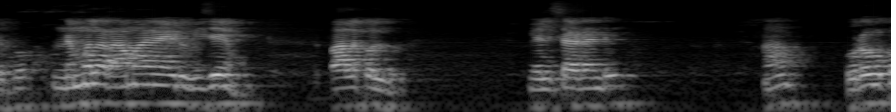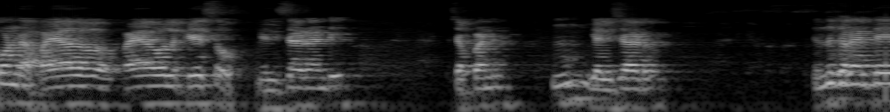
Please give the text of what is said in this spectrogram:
చెప్పు. నిమ్మల రామానాయుడు విజయం. పాలకొల్లు. గెలిచాడండి? ఉరవకొండ పయా పయావుల కేశవ్ గెలిచాడండి. చెప్పండి? గెలిచాడు. ఎందుకంటే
